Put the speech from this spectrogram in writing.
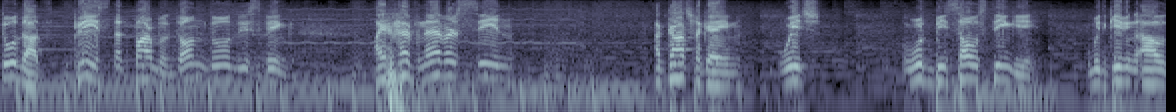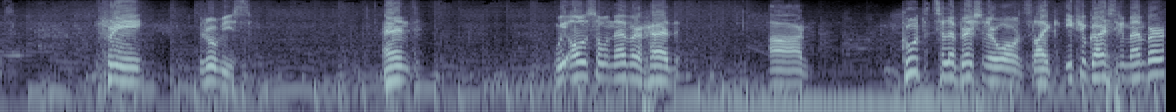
do that please Netmarble don't do this thing. I have never seen a gacha game which would be so stingy with giving out free rubies. And we also never had uh, good celebration rewards. Like if you guys remember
